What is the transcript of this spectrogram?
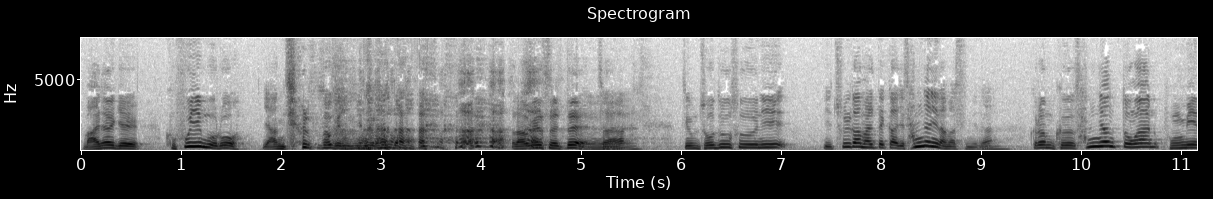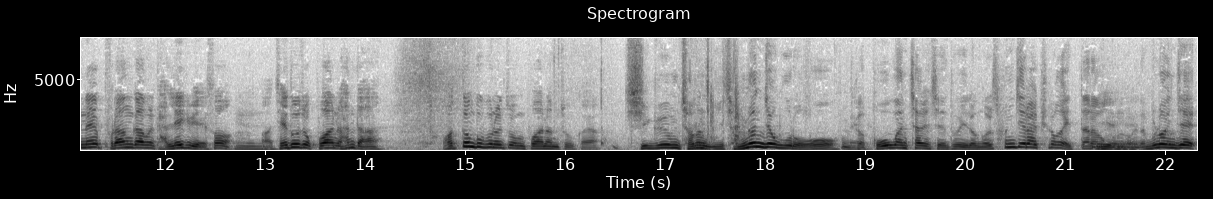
만약에 그 후임으로 양지열 수석을 임명을 한다라고 했을 때, 네. 자 지금 조두순이 출감할 때까지 3년이 남았습니다. 음. 그럼 그 3년 동안 국민의 불안감을 달래기 위해서 음. 어, 제도적 보완을 한다. 어떤 부분을 좀 보완하면 좋을까요? 지금 저는 네. 이 전면적으로 네. 그러니까 보호관찰 제도 이런 걸 손질할 필요가 있다라고 예. 보는 겁니다. 물론 이제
